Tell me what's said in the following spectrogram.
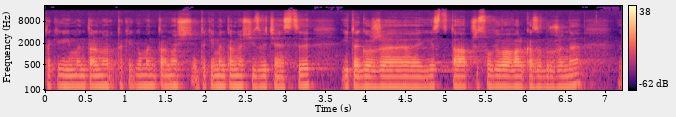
takiej, mentalno, takiego mentalności, takiej mentalności zwycięzcy i tego, że jest ta przysłowiowa walka za drużynę, y,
